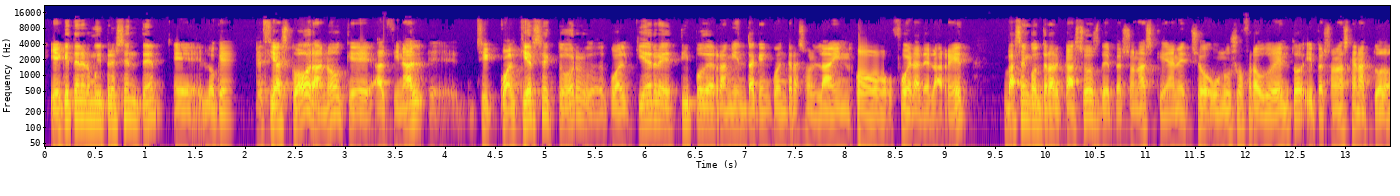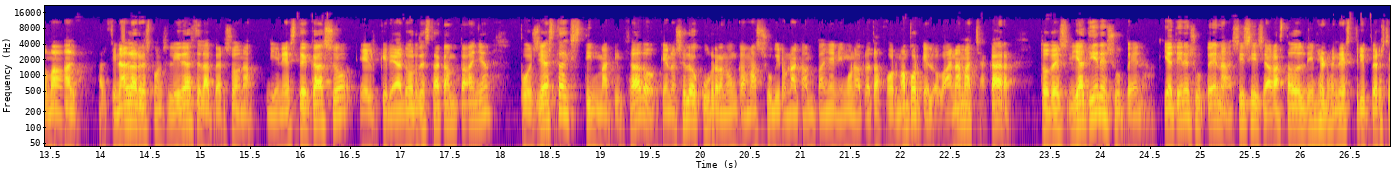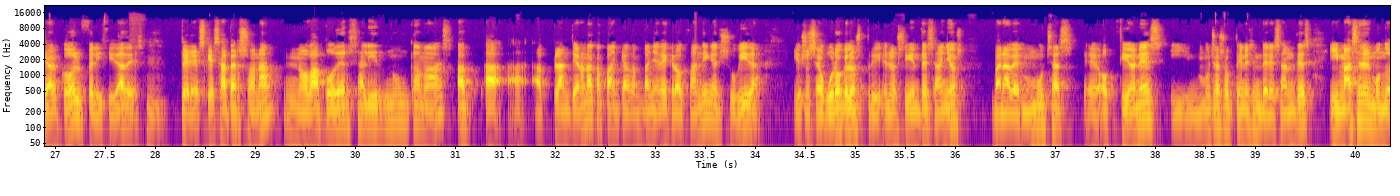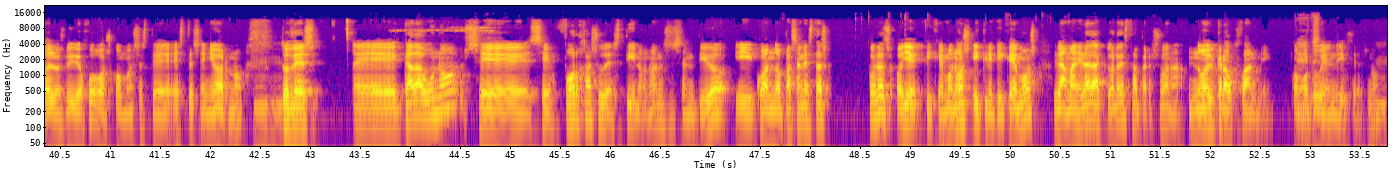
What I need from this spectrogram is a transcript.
Y hay que tener muy presente eh, lo que decías tú ahora, ¿no? Que al final, eh, si cualquier sector, cualquier eh, tipo de herramienta que encuentras online o fuera de la red, vas a encontrar casos de personas que han hecho un uso fraudulento y personas que han actuado mal. Al final la responsabilidad es de la persona y en este caso el creador de esta campaña pues ya está estigmatizado, que no se le ocurra nunca más subir una campaña en ninguna plataforma porque lo van a machacar. Entonces ya tiene su pena, ya tiene su pena. Sí, sí, se ha gastado el dinero en strippers y alcohol, felicidades. Hmm. Pero es que esa persona no va a poder salir nunca más a, plantear una campaña de crowdfunding en su vida. Y eso seguro que en los siguientes años van a haber muchas eh, opciones y muchas opciones interesantes, y más en el mundo de los videojuegos, como es este, este señor, ¿no? Entonces, eh, cada uno se, forja su destino, ¿no? En ese sentido, y cuando pasan estas cosas, oye, fijémonos y critiquemos la manera de actuar de esta persona, no el crowdfunding, como tú bien dices, ¿no?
